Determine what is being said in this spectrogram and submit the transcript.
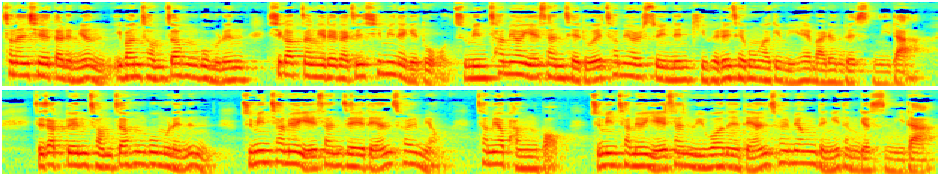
천안시에 따르면 이번 점자 홍보물은 시각장애를 가진 시민에게도 주민 참여 예산 제도에 참여할 수 있는 기회를 제공하기 위해 마련됐습니다. 제작된 점자 홍보물에는 주민 참여 예산제에 대한 설명, 참여 방법, 주민 참여 예산위원에 대한 설명 등이 담겼습니다.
